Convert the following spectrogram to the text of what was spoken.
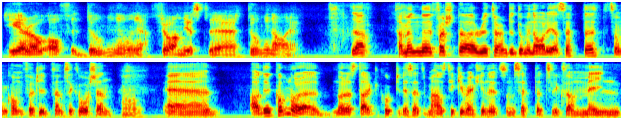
Hero of Dominaria, från just eh, Dominaria. Ja. ja, men eh, första Return to Dominaria-sättet som kom för typ 5-6 år sedan. Eh, ja, det kom några, några starka kort i det sättet, men han sticker verkligen ut som sättets liksom main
